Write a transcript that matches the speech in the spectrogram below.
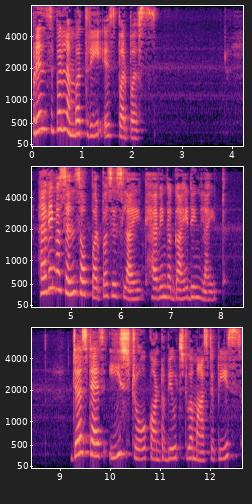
Principle number three is purpose. Having a sense of purpose is like having a guiding light. Just as each stroke contributes to a masterpiece,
